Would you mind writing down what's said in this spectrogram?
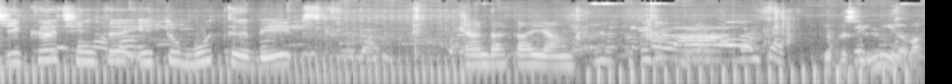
Jika cinta itu buta, babes. Yang dah tayang. Daripada sini lah, Pak.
